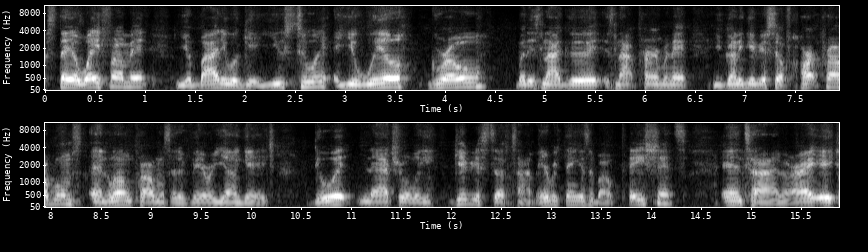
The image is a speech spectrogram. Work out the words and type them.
stay away from it. Your body will get used to it, and you will grow, but it's not good. It's not permanent. You're gonna give yourself heart problems and lung problems at a very young age. Do it naturally. Give yourself time. Everything is about patience and time. All right.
